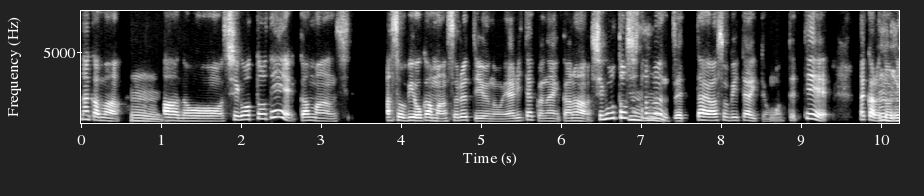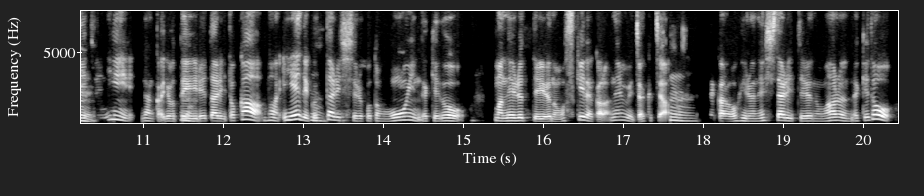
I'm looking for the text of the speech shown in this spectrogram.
なんかまうん。あ、あのー仕事で我慢し、遊びを我慢するっていうのをやりたくないから、仕事したうんう分絶対遊びたいって思ってて、だから土日になんか予定入れたりとか、まあ家でぐったりしてることも多いんだけど、まあ寝るっていうのも好きだからね、めちゃくちゃ。うん。だからお昼寝したりっていうのもあるんだけど、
